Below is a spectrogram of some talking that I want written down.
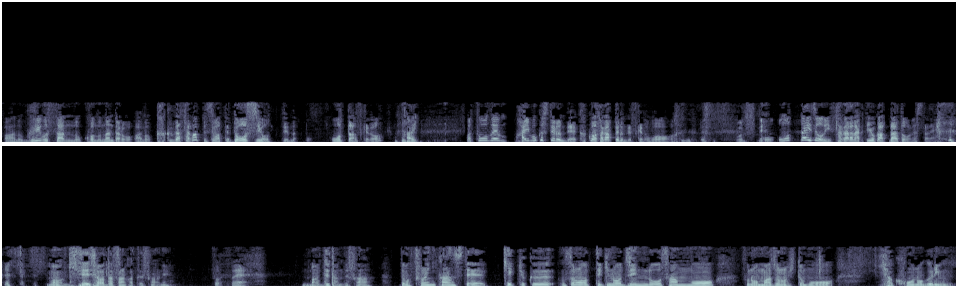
あの、グリムさんのこのなんだろう、あの、格が下がってしまってどうしようってな思ったんですけど、はい。まあ当然敗北してるんで格は下がってるんですけども、そうですね。思った以上に下がらなくてよかったなと思いましたね。まあまあ犠牲者は出さなかったですからね。そうですね。まあ出たんですが。でもそれに関して、結局、その敵の人狼さんも、その魔女の人も、百宝のグリムって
